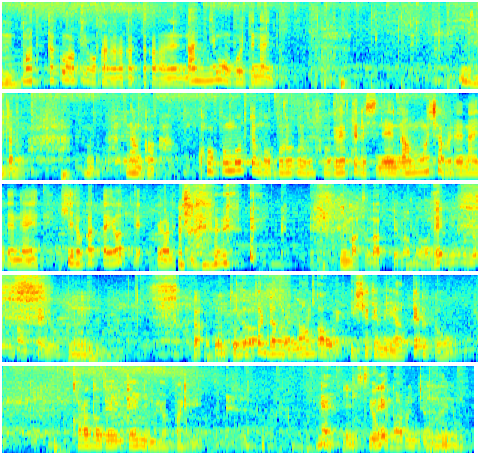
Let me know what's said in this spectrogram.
うん全くわけわからなかったからね何にも覚えてないの。言ったら、うんなんかコップ持ってもブルブル震えてるしね何も喋れないでねひどかったよって言われて 今となってはもうね。すごくなったよ、うん。いや本当だやっぱ。りだからなんかを一生懸命やってると体全体にもやっぱりねいいね。良くなるんじゃないの、うん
